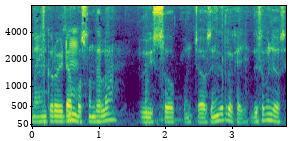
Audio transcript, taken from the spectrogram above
মাইঙ্কর এটা পছন্দ হল দুইশো পঞ্চাশি কেতে লেখা যায় দুইশো পঞ্চাশি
